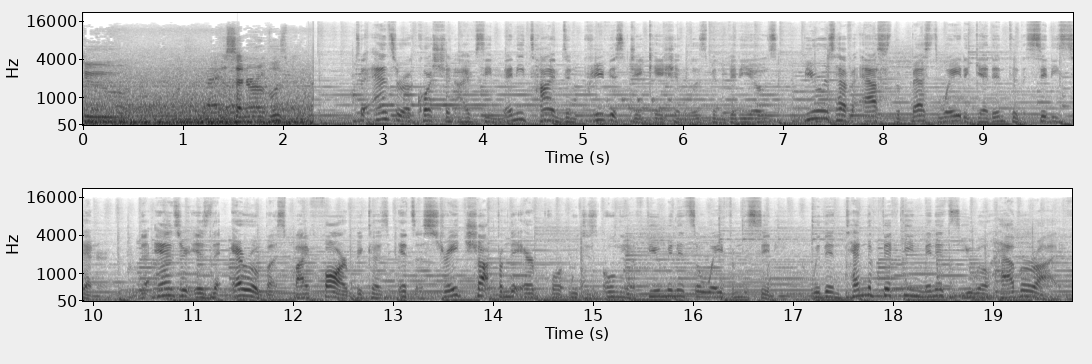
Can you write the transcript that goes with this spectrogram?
to the center of Lisbon. To answer a question I've seen many times in previous Jaycation Lisbon videos, viewers have asked the best way to get into the city center. The answer is the Aerobus by far because it's a straight shot from the airport which is only a few minutes away from the city. Within 10 to 15 minutes you will have arrived.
